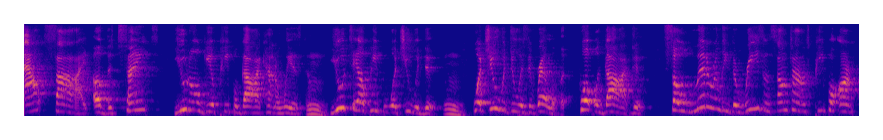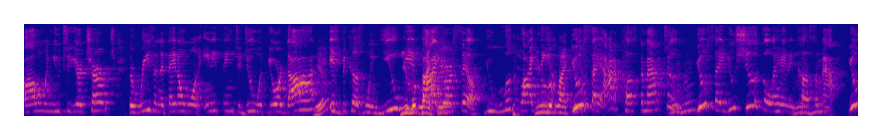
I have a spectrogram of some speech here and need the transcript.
outside of the saints, you don't give people God kind of wisdom. Mm, You tell people what you would do. mm. What you would do is irrelevant. What would God do? So, literally, the reason sometimes people aren't following you to your church, the reason that they don't want anything to do with your God is because when you, You get by like yourself, you look like You them. look like you them. say, I'd cuss them out too. Mhm. You say you should go ahead and cuss them Mhm. out. You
